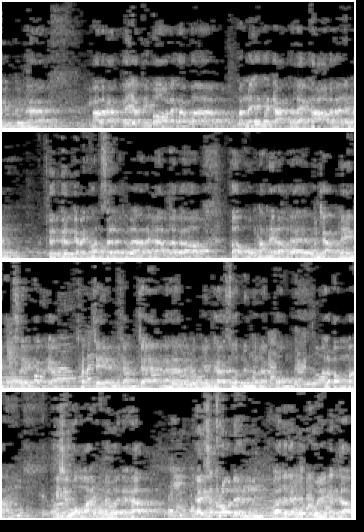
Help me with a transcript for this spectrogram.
นสักนิดหนึ่งนะฮะเอาละครับก็อย่างที่บอกนะครับว่ามันไม่ใช่แค่การแถลงข่าวนะฮะเนี่ยมันกึ่งๆจะเป็นคอนเสิร์ตอยู่แล้วนะครับ แล้วก็ก็คงทำให้เราได้รู้จักเพลงของเสกกันอย่างชัดเจนแจ่มแจ้งนะฮะเป็นเพียงแค่ส่วนหนึ่งเท่านั้นของอัลบั้มใหม่ ที่ชื่อว่าใหม่ด้วยนะครับเดี๋ยวอีกสักครู่หนึ่งเราจะได้พูดคุยกันกับ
